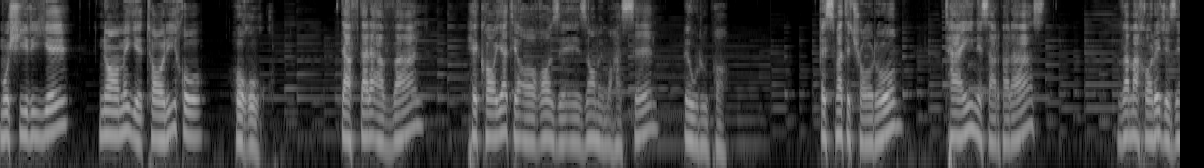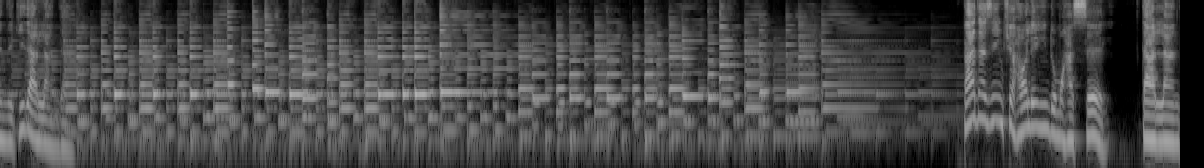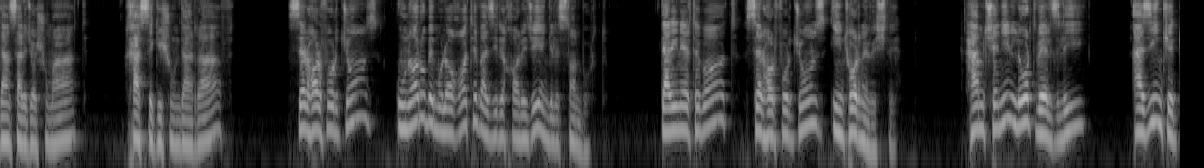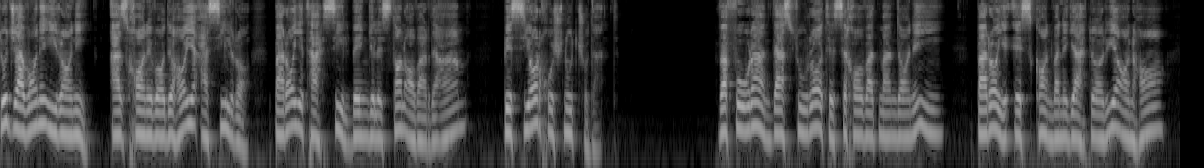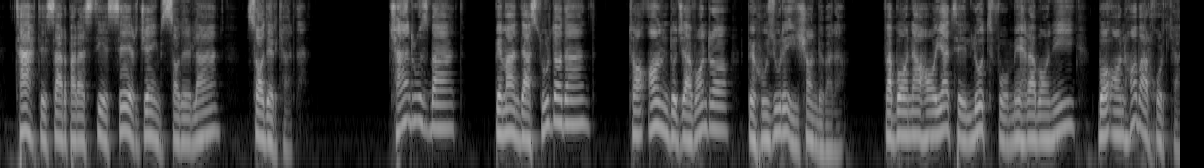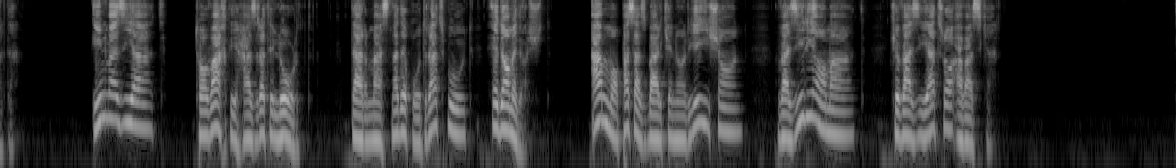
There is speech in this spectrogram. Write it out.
مشیریه نامه تاریخ و حقوق. دفتر اول حکایت آغاز اعزام محصل به اروپا. قسمت چهارم تعیین سرپرست و مخارج زندگی در لندن. بعد از اینکه حال این دو محصل در لندن سر جاش اومد خستگیشون در رفت سر هارفورد جونز اونا رو به ملاقات وزیر خارجه انگلستان برد. در این ارتباط سر هارفورد جونز اینطور نوشته. همچنین لورد ولزلی از اینکه دو جوان ایرانی از خانواده های اصیل را برای تحصیل به انگلستان آورده ام بسیار خوشنود شدند. و فورا دستورات سخاوتمندانه ای برای اسکان و نگهداری آنها تحت سرپرستی سر جیمز سادرلند صادر کردند. چند روز بعد به من دستور دادند تا آن دو جوان را به حضور ایشان ببرم و با نهایت لطف و مهربانی با آنها برخورد کردند. این وضعیت تا وقتی حضرت لرد در مسند قدرت بود ادامه داشت. اما پس از برکناری ایشان وزیری آمد که وضعیت را عوض کرد.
